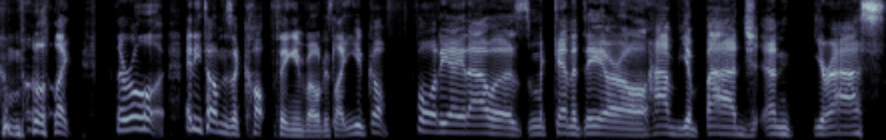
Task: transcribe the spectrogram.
like, they're all, anytime there's a cop thing involved, it's like, you've got 48 hours, McKenna dear, or I'll have your badge and your ass.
